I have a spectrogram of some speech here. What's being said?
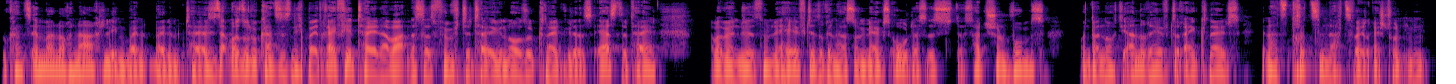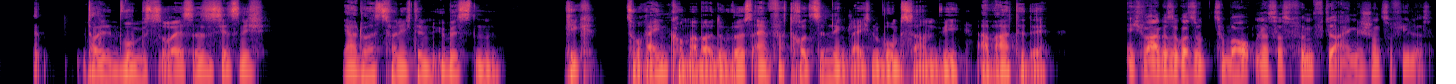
du kannst immer noch nachlegen bei, bei einem Teil. Also ich sag mal so, du kannst es nicht bei drei, vier Teilen erwarten, dass das fünfte Teil genauso knallt wie das erste Teil. Aber wenn du jetzt nur eine Hälfte drin hast und merkst, oh, das ist, das hat schon Wumms und dann noch die andere Hälfte reinknallst, dann hat es trotzdem nach zwei, drei Stunden äh, tollen Wumms, so weißt. Es ist jetzt nicht, ja, du hast zwar nicht den übelsten Kick zum Reinkommen, aber du wirst einfach trotzdem den gleichen Wumms haben wie erwartet, ey. Ich wage sogar so zu behaupten, dass das fünfte eigentlich schon zu viel ist.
